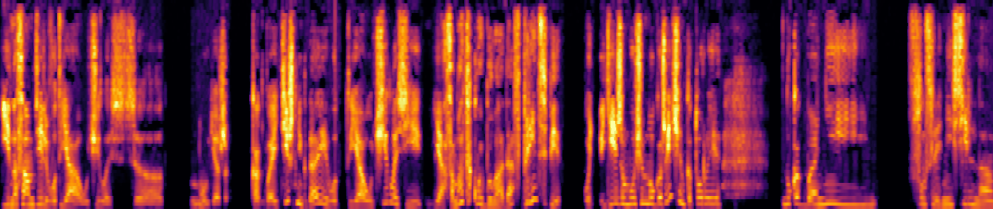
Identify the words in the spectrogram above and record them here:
И на самом деле вот я училась, э, ну, я же как бы айтишник, да, и вот я училась, и я сама такой была, да, в принципе, есть же очень много женщин, которые, ну, как бы они, в смысле, не сильно,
